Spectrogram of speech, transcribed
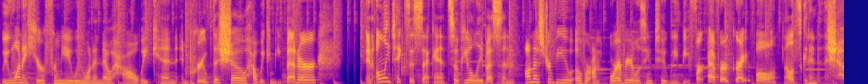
We want to hear from you. We want to know how we can improve the show, how we can be better. It only takes a second, so if you'll leave us an honest review over on wherever you're listening to, we'd be forever grateful. Now let's get into the show.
